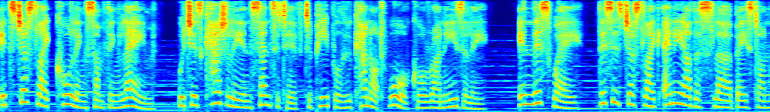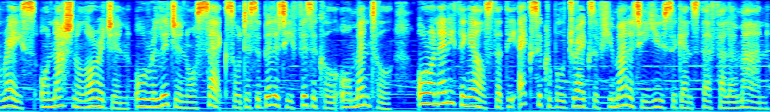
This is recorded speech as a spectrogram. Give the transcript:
It's just like calling something lame, which is casually insensitive to people who cannot walk or run easily. In this way, this is just like any other slur based on race or national origin or religion or sex or disability physical or mental, or on anything else that the execrable dregs of humanity use against their fellow man.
